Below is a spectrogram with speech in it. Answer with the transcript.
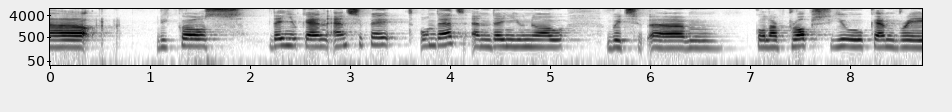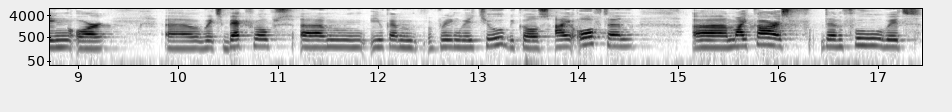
uh, because then you can anticipate on that and then you know which um, color props you can bring or uh, which backdrops um, you can bring with you because I often uh, my car is then full with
